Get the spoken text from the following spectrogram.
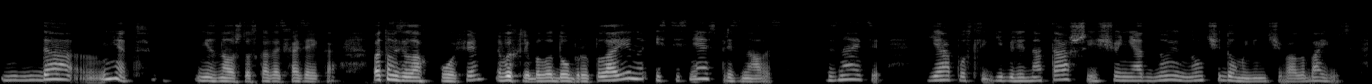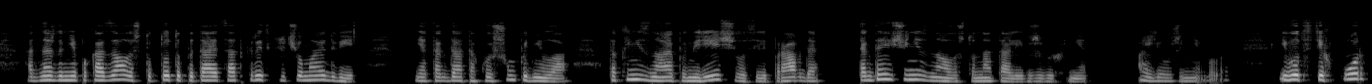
«Да, нет», – не знала, что сказать хозяйка. Потом взяла кофе, выхлебала добрую половину и, стесняясь, призналась. «Вы знаете, я после гибели Наташи еще ни одной ночи дома не ночевала, боюсь. Однажды мне показалось, что кто-то пытается открыть ключом мою дверь. Я тогда такой шум подняла. Так и не знаю, померещилась или правда. Тогда еще не знала, что Натальи в живых нет. А ее уже не было. И вот с тех пор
